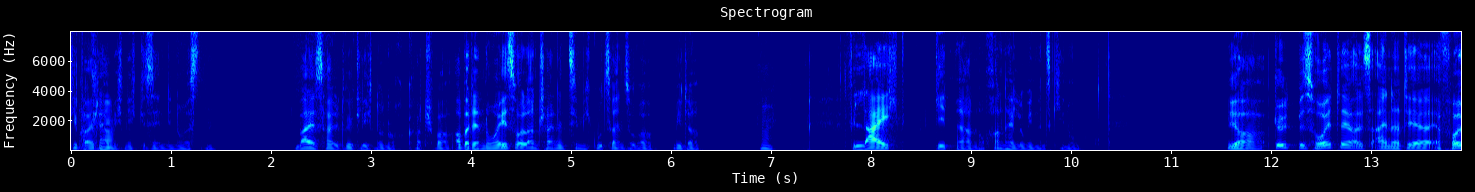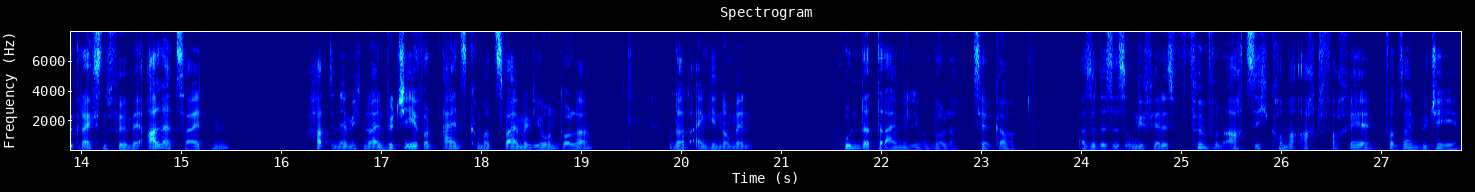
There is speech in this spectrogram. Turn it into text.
Die beiden Okay. habe ich nicht gesehen, die neuesten. Weil es halt wirklich nur noch Quatsch war. Aber der neue soll anscheinend ziemlich gut sein, sogar wieder. Hm. Vielleicht geht man ja noch an Halloween ins Kino. Ja, gilt bis heute als einer der erfolgreichsten Filme aller Zeiten. Hatte nämlich nur ein Budget von 1,2 Millionen Dollar und hat eingenommen 103 Millionen Dollar circa. Also das ist ungefähr das 85,8-fache von seinem Budget,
